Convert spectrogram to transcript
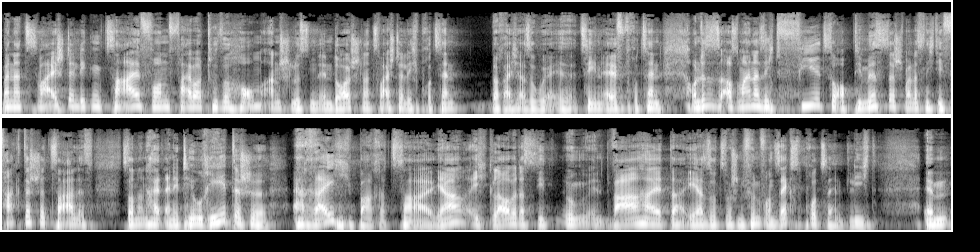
bei einer zweistelligen Zahl von Fiber-to-the-Home-Anschlüssen in Deutschland, zweistellig Prozent Bereich, also 10, äh, 11 Prozent. Und das ist aus meiner Sicht viel zu optimistisch, weil das nicht die faktische Zahl ist, sondern halt eine theoretische, erreichbare Zahl. Ja, ich glaube, dass die Wahrheit da eher so zwischen 5 und 6 Prozent liegt. Ähm,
